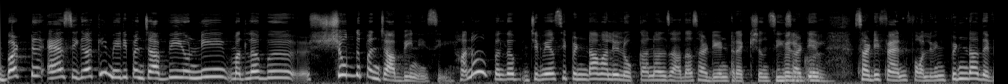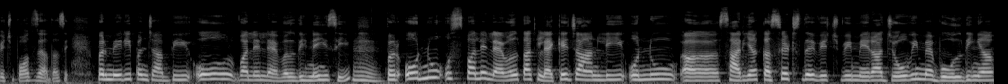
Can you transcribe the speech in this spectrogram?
ਬਟ ਇਹ ਸੀਗਾ ਕਿ ਮੇਰੀ ਪੰਜਾਬੀ ਉਨੀ ਮਤਲਬ ਸ਼ੁੱਧ ਪੰਜਾਬੀ ਨਹੀਂ ਸੀ ਹਨਾ? ਮਤਲਬ ਜਿਵੇਂ ਅਸੀਂ ਪਿੰਡਾਂ ਵਾਲੇ ਲੋਕਾਂ ਨਾਲ ਜ਼ਿਆਦਾ ਸਾਡੀ ਇੰਟਰੈਕਸ਼ਨ ਸੀ ਸਾਡੇ ਸਾਡੀ ਫੈਨ ਫੋਲੋਇੰਗ ਪਿੰਡਾਂ ਦੇ ਵਿੱਚ ਬਹੁਤ ਜ਼ਿਆਦਾ ਸੀ। ਪਰ ਮੇਰੀ ਪੰਜਾਬੀ ਉਹ ਵਾਲੇ ਲੈਵਲ ਦੀ ਨਹੀਂ ਸੀ। ਪਰ ਉਹਨੂੰ ਉਸ ਵਾਲੇ ਲੈਵਲ ਤੱਕ ਲੈ ਕੇ ਜਾਣ ਲਈ ਉਹਨੂੰ ਸਾਰੀਆਂ ਕਸਟਸ ਦੇ ਵਿੱਚ ਵੀ ਮੇਰਾ ਜੋ ਵੀ ਮੈਂ ਬੋਲਦੀ ਆ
